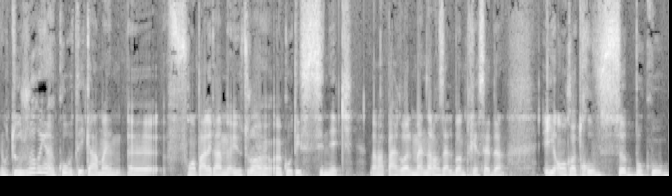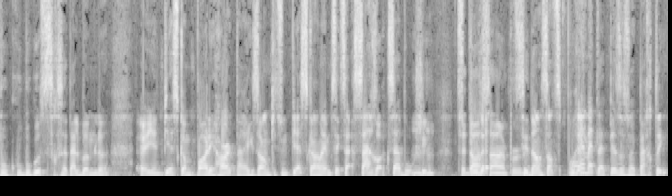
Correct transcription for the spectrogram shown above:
Ils ont toujours eu un côté quand même, euh, faut en parler quand même, il y a toujours un, un côté cynique dans la parole, même dans leurs albums précédents. Et on retrouve ça beaucoup, beaucoup, beaucoup sur cet album-là. Euh, il y a une pièce comme Party Hard, par exemple, qui est une pièce quand même, tu sais, que ça, ça rock, ça bouge. Mhm. Tu C'est dansant un peu, C'est dansant. Tu pourrais Ouais. mettre la pièce dans un party,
